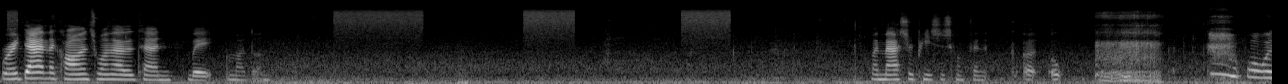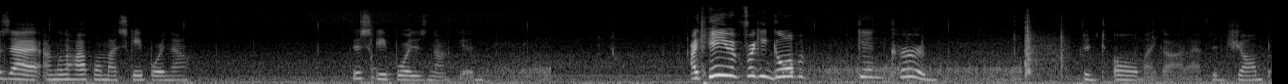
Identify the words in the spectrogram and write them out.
Write that in the comments, 1 out of 10. Wait, I'm not done. My masterpiece is confin- uh, oh. what was that? I'm gonna hop on my skateboard now. This skateboard is not good. I can't even freaking go up a freaking curb. The, oh my god, I have to jump.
